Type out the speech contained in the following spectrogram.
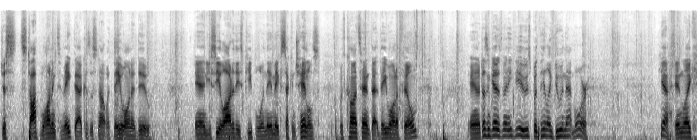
just stop wanting to make that because it's not what they want to do. And you see a lot of these people and they make second channels with content that they want to film and it doesn't get as many views, but they like doing that more. Yeah, and like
